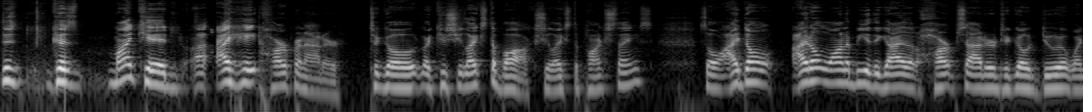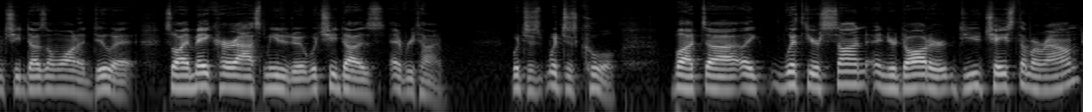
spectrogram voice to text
because my kid, I, I hate harping at her to go like because she likes to box, she likes to punch things. So I don't, I don't want to be the guy that harps at her to go do it when she doesn't want to do it. So I make her ask me to do it, which she does every time, which is which is cool. But uh, like with your son and your daughter, do you chase them around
